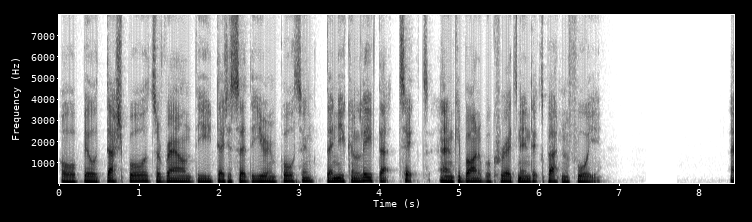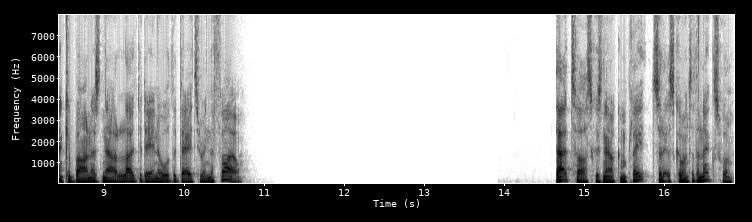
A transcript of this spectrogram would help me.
or build dashboards around the dataset that you're importing, then you can leave that ticked and Kibana will create an index pattern for you. And Kibana has now loaded in all the data in the file. That task is now complete, so let's go on to the next one.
